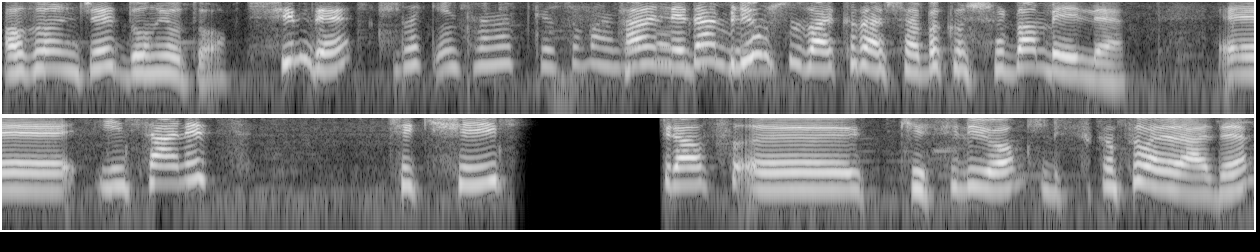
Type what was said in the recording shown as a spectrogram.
Az önce donuyordu. Şimdi Bak internet kötü bende. ha de neden biliyor musunuz arkadaşlar? Bakın şuradan belli. Ee, internet çek şeyi biraz e, kesiliyor. Bir sıkıntı var herhalde.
